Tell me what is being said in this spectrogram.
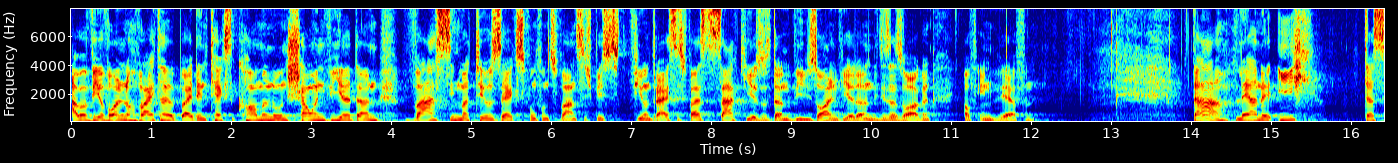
Aber wir wollen noch weiter bei den Texten kommen und schauen wir dann, was in Matthäus 6, 25 bis 34, was sagt Jesus dann, wie sollen wir dann diese Sorgen auf ihn werfen. Da lerne ich das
